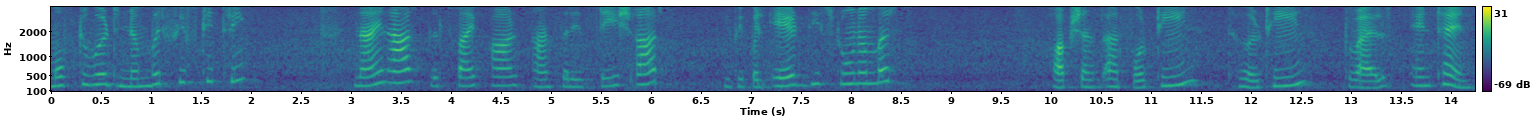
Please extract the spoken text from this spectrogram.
move toward number 53 9 hours plus 5 hours answer is dash hours. You people add these two numbers. Options are 14 13 12 and 10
